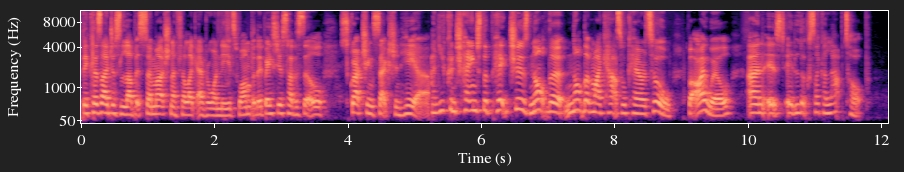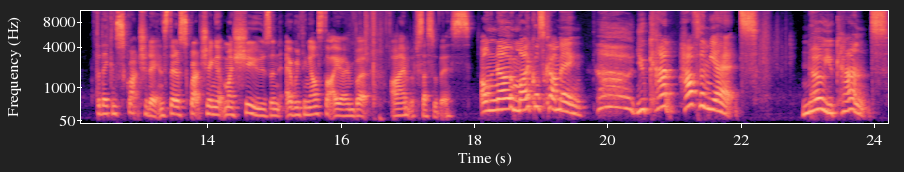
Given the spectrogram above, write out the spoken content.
because I just love it so much, and I feel like everyone needs one. But they basically just have this little scratching section here, and you can change the pictures. Not that not that my cats will care at all, but I will, and it's it looks like a laptop but they can scratch at it instead of scratching at my shoes and everything else that I own. But I'm obsessed with this. Oh no, Michael's coming. you can't have them yet. No, you can't.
